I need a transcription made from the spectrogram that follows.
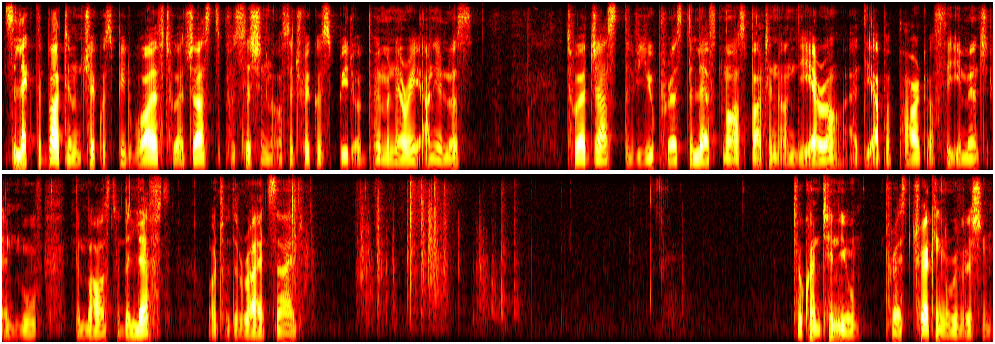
Select the bottom tricuspid valve to adjust the position of the tricuspid or pulmonary annulus. To adjust the view, press the left mouse button on the arrow at the upper part of the image and move the mouse to the left or to the right side. To continue, press Tracking Revision.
